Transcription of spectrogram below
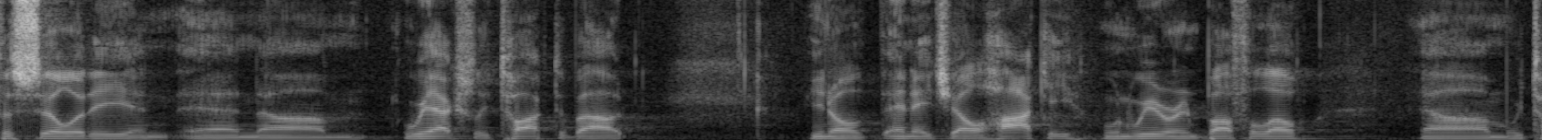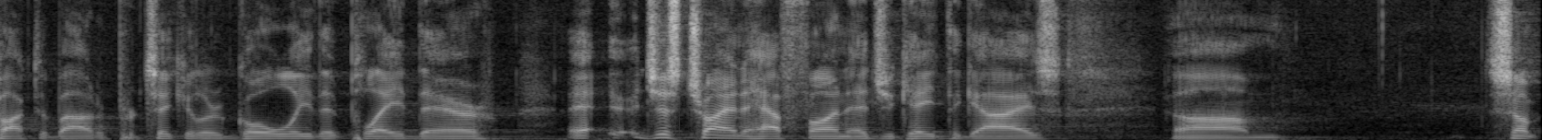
facility, and, and um, we actually talked about, you know, NHL hockey when we were in Buffalo. Um, we talked about a particular goalie that played there. Eh, Just trying to have fun, educate the guys. Um, some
